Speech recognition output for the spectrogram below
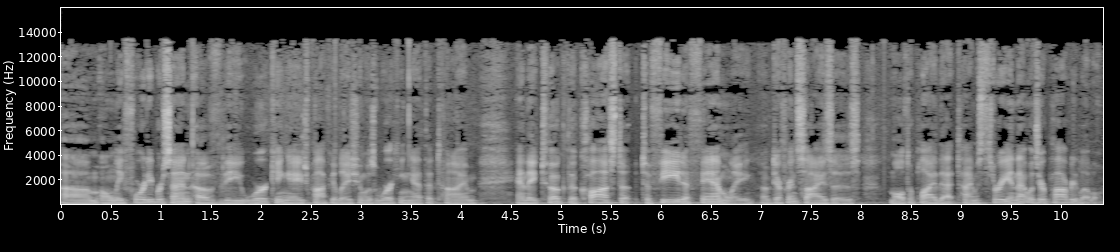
Um, only 40% of the working age population was working at the time, and they took the cost to, to feed a family of different sizes, multiplied that times three, and that was your poverty level.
